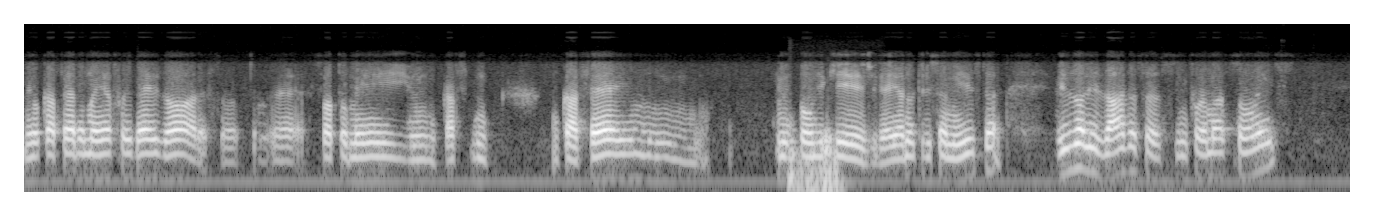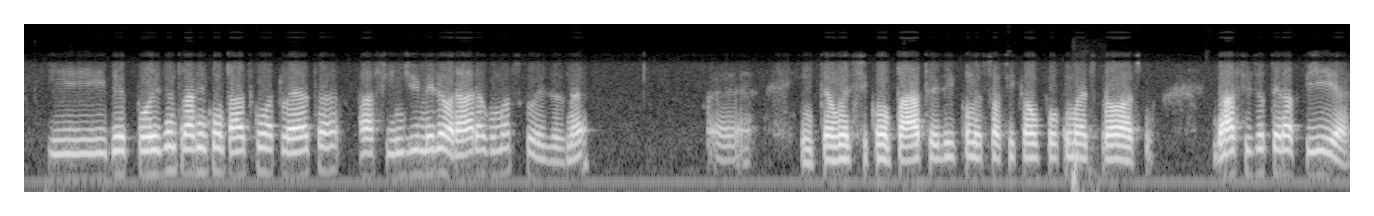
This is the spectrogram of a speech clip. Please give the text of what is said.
meu café da manhã foi 10 horas, só, é, só tomei um, um, um café e um, um pão de queijo. E aí a nutricionista visualizava essas informações e depois entrava em contato com o atleta a fim de melhorar algumas coisas, né? É, então esse contato ele começou a ficar um pouco mais próximo da fisioterapia,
